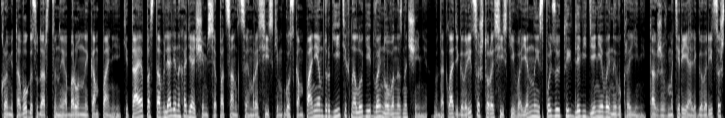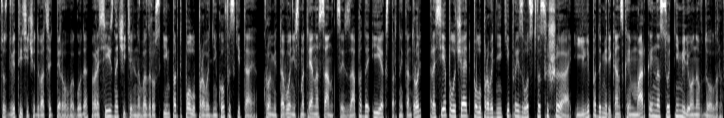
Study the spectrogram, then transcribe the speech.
Кроме того, государственные оборонные компании Китая поставляли находящимся под санкциям российским госкомпаниям другие технологии двойного назначения. В докладе говорится, что российские военные используют их для ведения войны в Украине. Также в материале говорится, что с 2021 года в России значительно возрос импорт полупроводников из Китая. Кроме того, несмотря на санкции Запада и экспортный контроль, Россия получает полупроводники производства США или под американской маркой на сотни миллионов долларов.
